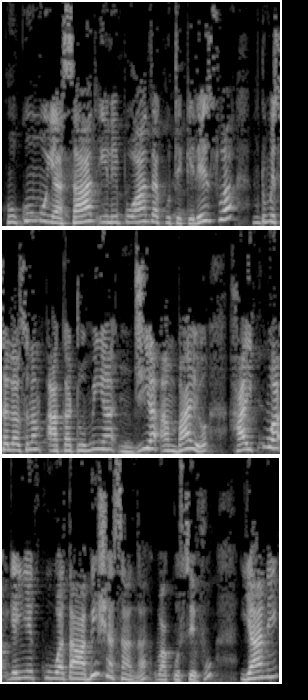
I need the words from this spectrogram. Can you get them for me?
hukumu ya saad ilipoanza kutekelezwa mtume saa salam akatumia njia ambayo haikuwa yenye kuwataabisha sana wakosefu. Yani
